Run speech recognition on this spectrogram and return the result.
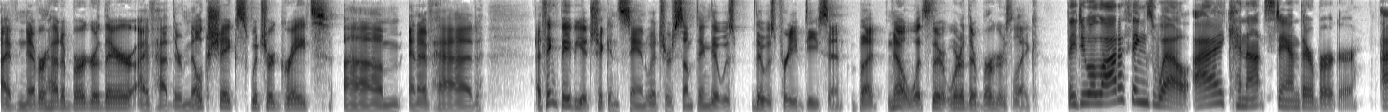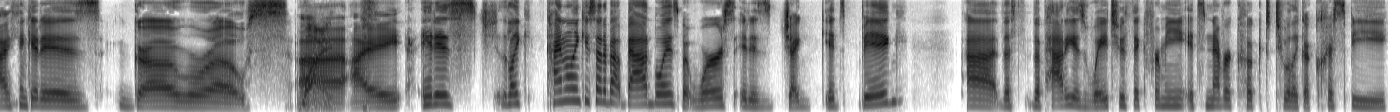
I've never had a burger there. I've had their milkshakes, which are great, um, and I've had, I think maybe a chicken sandwich or something that was that was pretty decent. But no, what's their what are their burgers like? They do a lot of things well. I cannot stand their burger. I think it is gross. Why? Uh, I it is like kind of like you said about Bad Boys, but worse. It is gig. It's big. Uh, the the patty is way too thick for me. It's never cooked to like a crispy,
